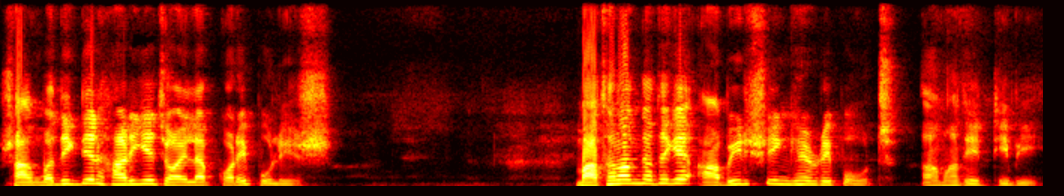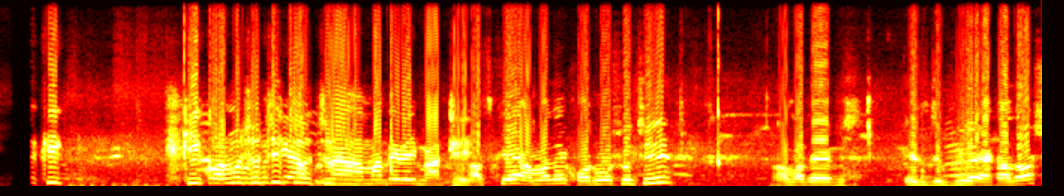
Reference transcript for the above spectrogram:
সাংবাদিকদের হারিয়ে জয়লাভ করে পুলিশ। মাথাভাঙ্গা থেকে আবির সিংহের রিপোর্ট আমাদের টিভি। কি কি কর্মসূচি চলছে? আমাদের এই মাঠে। আজকে আমাদের কর্মসূচি আমাদের এসডিপিও একাদশ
